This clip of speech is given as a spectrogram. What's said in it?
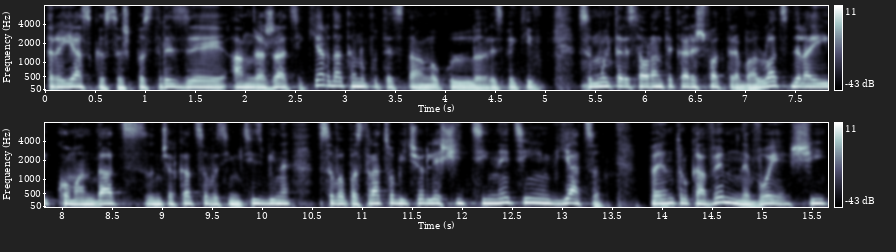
trăiască, să-și păstreze angajații, chiar dacă nu puteți sta în locul respectiv. Sunt multe restaurante care își fac treaba. Luați de la ei, comandați, încercați să vă simțiți bine, să vă păstrați obiceiurile și țineți în viață. Pentru că avem nevoie și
